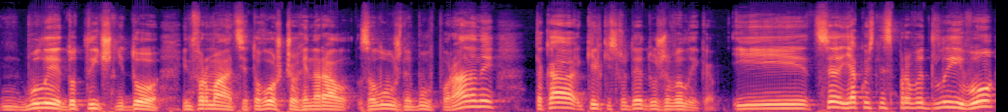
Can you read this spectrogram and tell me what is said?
були дотичні до інформації того, що генерал Залужний був поранений. Така кількість людей дуже велика, і це якось несправедливо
